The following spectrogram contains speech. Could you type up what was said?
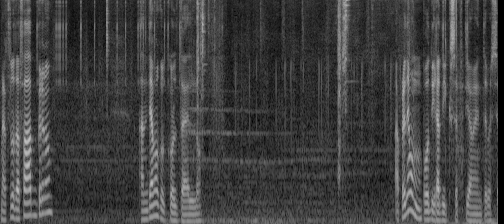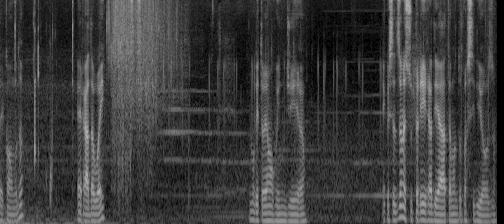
Martello da fabbro. Andiamo col coltello. Ah, prendiamo un po' di Radix effettivamente per essere comodo. E Radaway. Vediamo che troviamo qui in giro. E questa zona è super irradiata, molto fastidioso.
